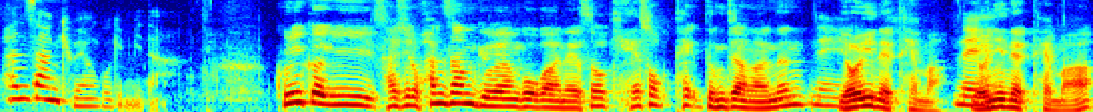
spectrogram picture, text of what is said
환상교향곡입니다. 그러니까 이 사실 환상교향곡 안에서 계속 태- 등장하는 네. 여인의 테마, 네. 연인의 테마.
